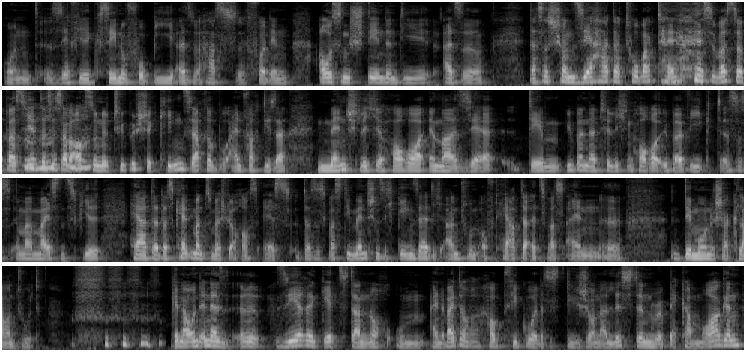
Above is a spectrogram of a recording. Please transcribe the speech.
und sehr viel Xenophobie, also Hass vor den Außenstehenden, die, also das ist schon sehr harter Tobak teilweise, was da passiert. Mhm, das ist aber auch mhm. so eine typische King-Sache, wo einfach dieser menschliche Horror immer sehr dem übernatürlichen Horror überwiegt. Das ist immer meistens viel härter. Das kennt man zum Beispiel auch aus S. Das ist, was die Menschen sich gegenseitig antun, oft härter als was ein äh, dämonischer Clown tut. genau, und in der äh, Serie geht's dann noch um eine weitere Hauptfigur, das ist die Journalistin Rebecca Morgan,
